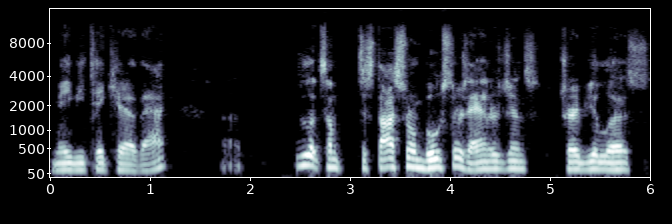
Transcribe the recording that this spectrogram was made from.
Maybe take care of that. Uh, look, some testosterone boosters, androgens, tribulus,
